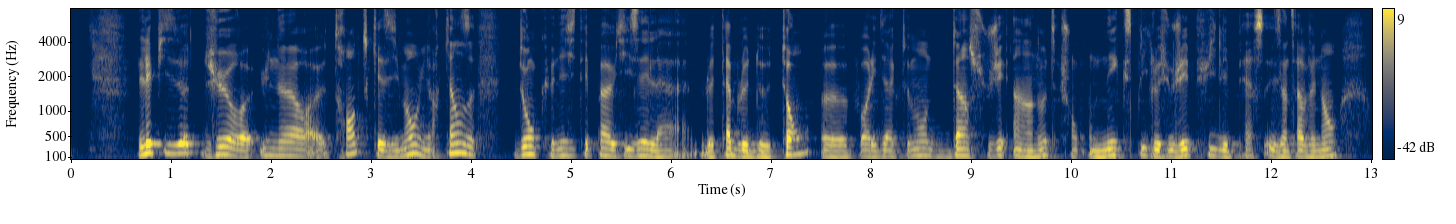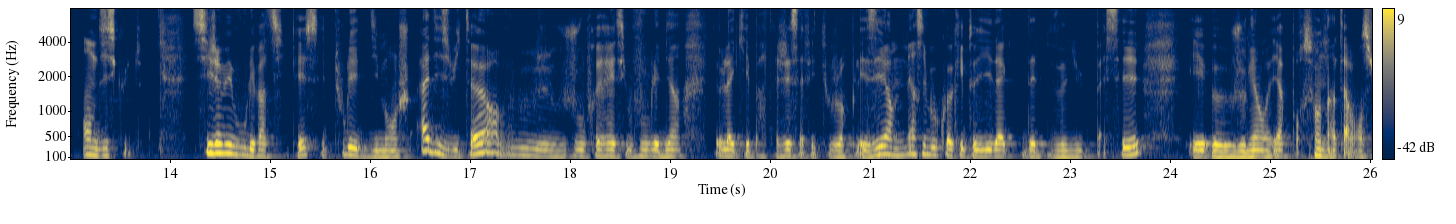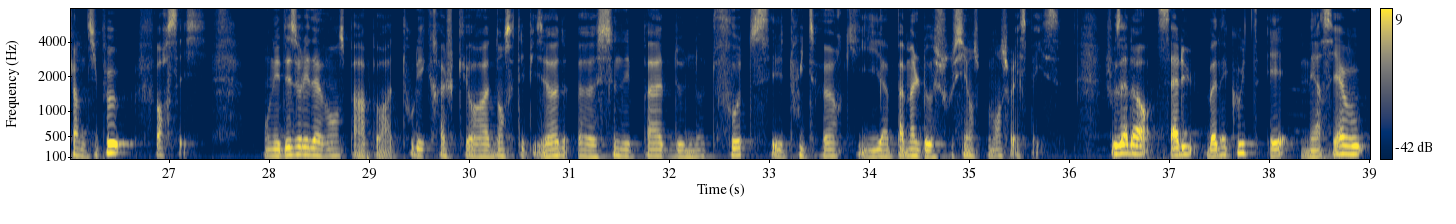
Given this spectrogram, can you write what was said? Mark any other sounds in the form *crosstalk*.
L'épisode dure 1h30 quasiment, 1h15, donc n'hésitez pas à utiliser la, le table de temps euh, pour aller directement d'un sujet à un autre, sachant qu'on explique le sujet, puis les, intervenants en discutent. Si jamais vous voulez participer, c'est tous les dimanches à 18h. Vous, je vous prierai, si vous voulez bien, de liker et partager, ça fait toujours plaisir. Merci beaucoup à Cryptodidacte d'être venu passer. Et euh, Julien, on va dire, pour son *laughs* intervention un petit peu forcée. On est désolé d'avance par rapport à tous les crashs qu'il y aura dans cet épisode. Euh, ce n'est pas de notre faute, c'est Twitter qui a pas mal de soucis en ce moment sur les spaces. Je vous adore, salut, bonne écoute et merci à vous.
